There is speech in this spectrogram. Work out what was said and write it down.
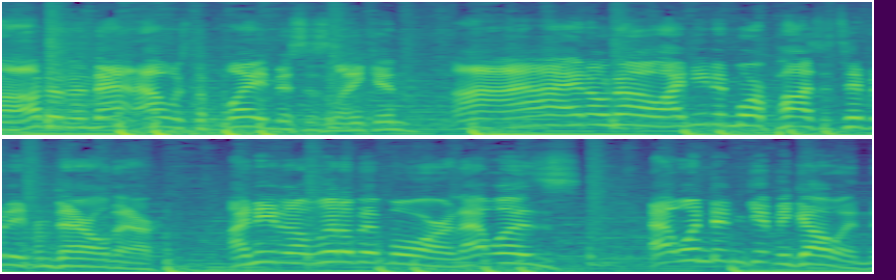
Uh, other than that, how was the play, Mrs. Lincoln? I, I don't know. I needed more positivity from Daryl there. I needed a little bit more. That was that one didn't get me going.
